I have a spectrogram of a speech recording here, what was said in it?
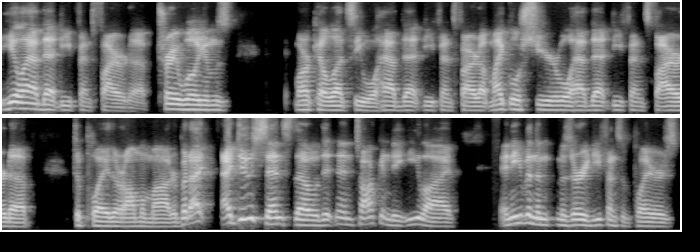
He'll have that defense fired up. Trey Williams Markell Utsey will have that defense fired up. Michael Scherer will have that defense fired up to play their alma mater. But I, I do sense though that in talking to Eli and even the Missouri defensive players,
